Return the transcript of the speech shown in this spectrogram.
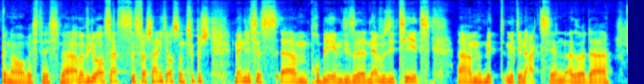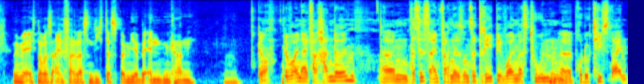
genau, richtig. Ja, aber wie du auch sagst, es ist wahrscheinlich auch so ein typisch männliches ähm, Problem, diese Nervosität ähm, mit, mit den Aktien. Also da will mir echt noch was einfallen lassen, wie ich das bei mir beenden kann. Ja. Genau. Wir wollen einfach handeln. Ähm, das ist einfach, ne, das ist unser Trieb. Wir wollen was tun, mhm. äh, produktiv sein.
